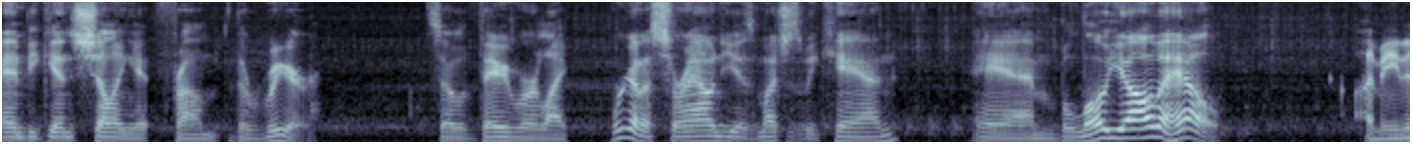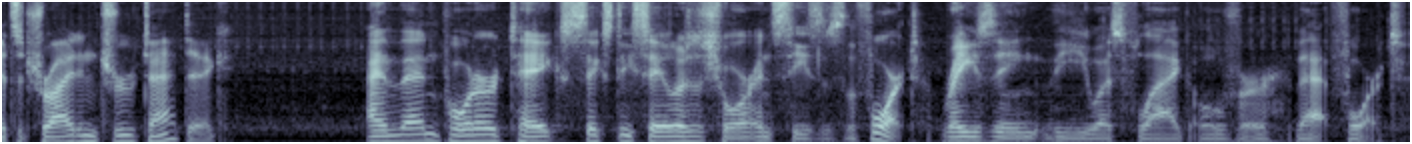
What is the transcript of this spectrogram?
and begin shelling it from the rear. So they were like, we're going to surround you as much as we can and blow you all to hell. I mean, it's a tried and true tactic. And then Porter takes 60 sailors ashore and seizes the fort, raising the U.S. flag over that fort.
